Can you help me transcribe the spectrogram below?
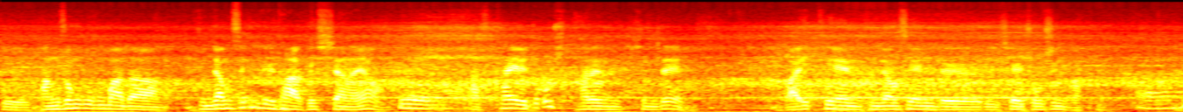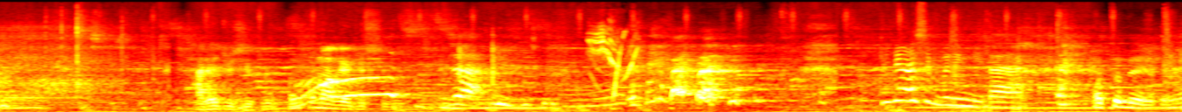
그 방송국마다 분장 선생님들이 다 계시잖아요. 다 스타일이 조금씩 다르신데 YTN 분장 선생님들이 제일 좋으신 것 같아요. 잘해주시고 꼼꼼하게 해주시고 진짜 훌륭하신 분입니다. 어떤 면에서요?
